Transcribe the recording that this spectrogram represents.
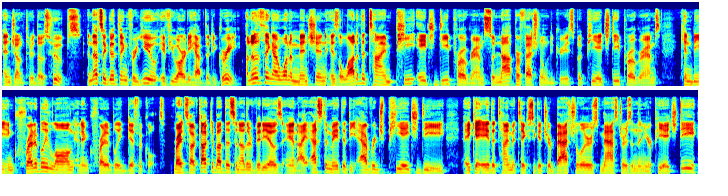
and jump through those hoops. And that's a good thing for you if you already have the degree. Another thing I wanna mention is a lot of the time PhD programs, so not professional degrees, but PhD programs can be incredibly long and incredibly difficult, right? So I've talked about this in other videos and I estimate that the average PhD, AKA the time it takes to get your bachelor's, master's, and then your PhD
